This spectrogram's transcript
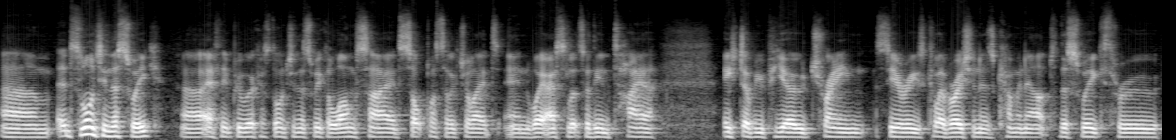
Um, it's launching this week. Uh, Athlete pre workout is launching this week alongside Salt Plus Electrolytes and Whey Isolate. So the entire HWPO training series collaboration is coming out this week through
